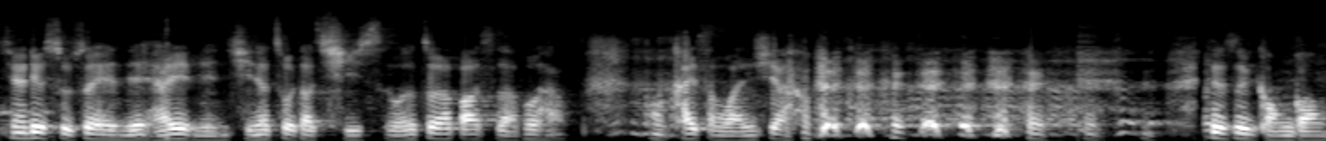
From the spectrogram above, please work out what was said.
现在六十岁还很年轻，要做到七十，我说做到八十好不好？我 开什么玩笑？就是公公，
